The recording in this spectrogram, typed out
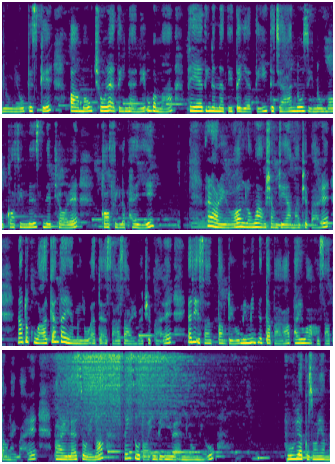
မျိုးမျိုး biscuit ပါမုတ်ချိုတဲ့အသီးနှံတွေ ဥပမာဖျဲသီးနနက်သီးတရက်သီးတကြား နိုးစီနိုးမုတ် coffee mix နဲ့ဖြော်တဲ့ coffee လက်ဖက်ရည် အဲ့ဒါတွေရောလုံးဝအောင်ရှောင်ကြရမှာ ဖြစ်ပါတယ်။နောက်တစ်ခုက ကန့်သက်ရန်မလိုအပ်တဲ့ အစားအစာတွေပဲ ဖြစ်ပါတယ်။အဲ့ဒီအစားတောက်တွေကို မိမိနှစ်သက်ပါက ဘိုက်ဝအောင် စားတောက်နိုင်ပါတယ်။ဘာတွေလဲဆိုရင်တော့ စိမ့်ဆူသော ဟင်းသီးဟင်းရွက်အမျိုးမျိုး ဘူးရွက်ကစုံရွက်မ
